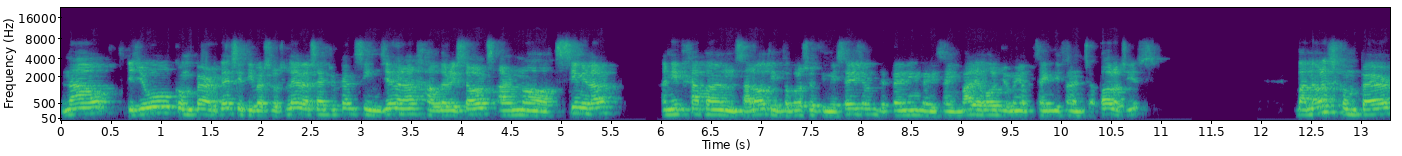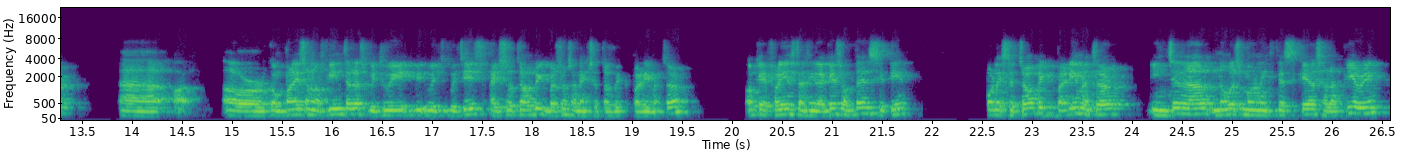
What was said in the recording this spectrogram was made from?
Now, if you compare density versus level set, you can see in general how the results are not similar, and it happens a lot in topology optimization. Depending on the design variable, you may obtain different topologies. But now let's compare uh, our comparison of interest between which, which is isotropic versus anisotropic perimeter. Okay, for instance, in the case of density, for isotropic perimeter, in general, no small length scales are appearing,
